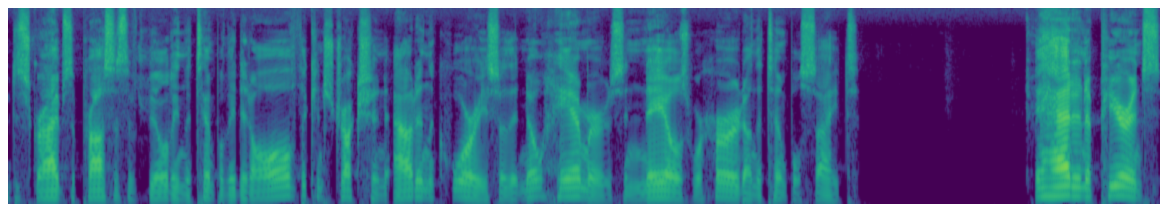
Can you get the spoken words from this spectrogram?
It describes the process of building the temple. They did all of the construction out in the quarry so that no hammers and nails were heard on the temple site. It had an appearance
